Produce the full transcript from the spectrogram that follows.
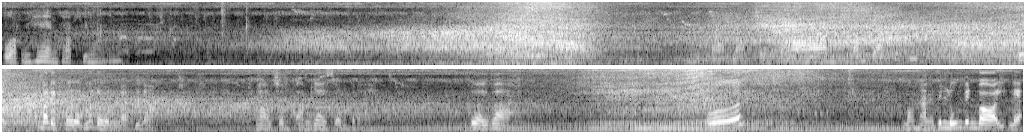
ปวกนี่แห้งครับพี่น้อง บรรยากาศหลานสง ตามหลังจากปิดบ่ได้เปิดมาโดนแล้วพี่น้องหลานสมตามย่ายสมก็ได้ ด้วยว่า โอ้ยมองหันเป็นลุมเป็นบ่ออีกแหละ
